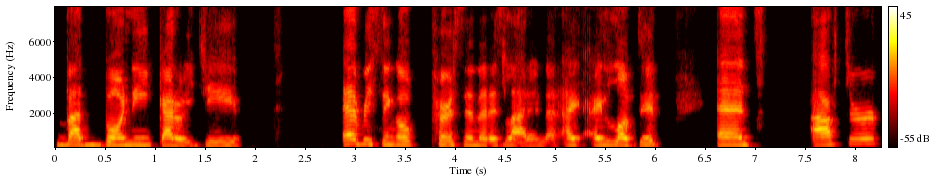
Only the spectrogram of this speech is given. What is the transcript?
Bad Bunny, Karol G, every single person that is Latin. I, I loved it. And after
